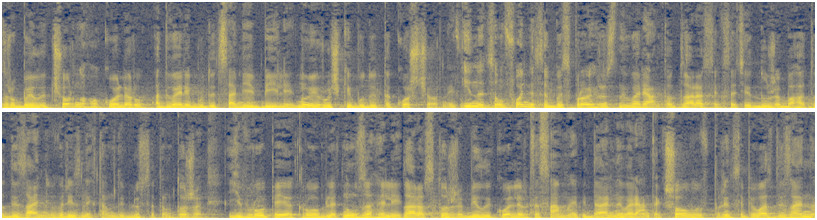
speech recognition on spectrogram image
зробили чорного кольору, а двері будуть самі білі. Ну і ручки будуть також чорні. І на цьому фоні це безпроіграшний варіант. От зараз я, кстати, дуже багато дизайнів різних там дивлюся, там теж Європі як роблять. Ну, взагалі, зараз теж білий колір. Це саме ідеальний варіант. Якщо ви, в принципі, у вас дизайну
